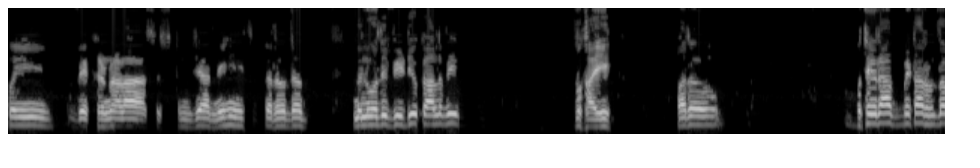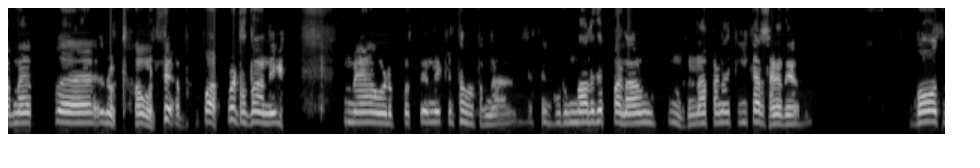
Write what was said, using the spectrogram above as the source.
ਕੋਈ ਵੇਖਣ ਵਾਲਾ ਸਿਸਟਮ ਜਿਹਾ ਨਹੀਂ ਪਰ ਉਹਦਾ ਮੈਨੂੰ ਉਹਦੀ ਵੀਡੀਓ ਕਾਲ ਵੀ ਵਿਖਾਈ। ਪਰ ਬਥੇਰਾ ਬੇਟਾ ਹੁੰਦਾ, ਮੈਂ ਲੁੱਟਾਂ ਹੁੰਦਾ ਪਟਦਾ ਨਹੀਂ। ਮੈਂ ਹੁਣ ਪੁੱਤੇ ਨੇ ਕਿੱਥੋਂ ਉੱਠਣਾ? ਜਿੱਥੇ ਗੁਰੂ ਮਹਾਰਾਜ ਦੇ ਪਣਾ ਮੰਨਣਾ ਪੈਣਾ, ਕੀ ਕਰ ਸਕਦੇ ਹੋ ਬਹੁਤ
